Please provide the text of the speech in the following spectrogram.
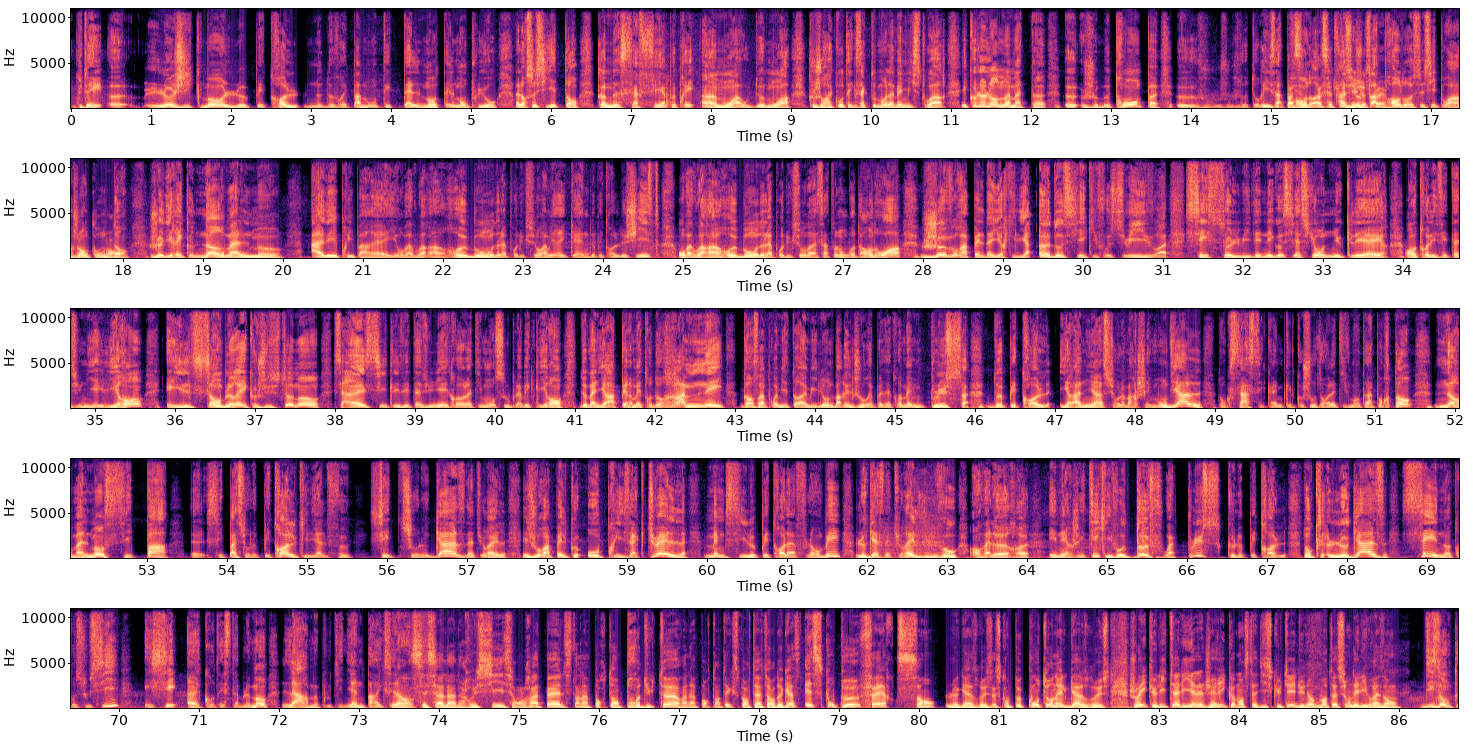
Écoutez, euh, logiquement, le pétrole ne devrait pas monter tellement, tellement plus haut. Alors ceci étant, comme ça fait à peu près un mois ou deux mois que je raconte exactement la même histoire et que le lendemain matin, euh, je me trompe, euh, je vous autorise à Pas cette- prendre, pas cette à fois-ci, ne pas prendre ceci pour argent comptant. Je dirais que normalement, à des prix pareils, on va voir un rebond de la production américaine de pétrole de schiste, on va voir un rebond de la production dans un certain nombre d'endroits. Je vous rappelle d'ailleurs qu'il y a un dossier qu'il faut suivre, c'est celui des négociations nucléaires entre les États-Unis et l'Iran, et il semblerait que justement, ça incite les États-Unis à être relativement souples avec l'Iran, de manière à permettre de ramener dans un premier temps un million de barils jour et peut-être même plus de pétrole iranien sur le marché mondial. Donc ça, c'est quand même quelque chose de relativement important. Normalement, c'est pas euh, c'est pas sur le pétrole qu'il y a le feu, c'est sur le gaz naturel. Et je vous rappelle que au prix actuel, même si le pétrole a flambé, le gaz naturel, il vaut en valeur euh, énergétique, il vaut deux fois plus que le pétrole. Donc le gaz, c'est notre souci. Et c'est incontestablement l'arme poutinienne par excellence. C'est ça, là, la Russie, on le rappelle, c'est un important producteur, un important exportateur de gaz. Est-ce qu'on peut faire sans le gaz russe? Est-ce qu'on peut contourner le gaz russe? Je voyais que l'Italie et l'Algérie commencent à discuter d'une augmentation des livraisons. Disons que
